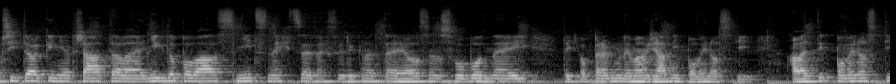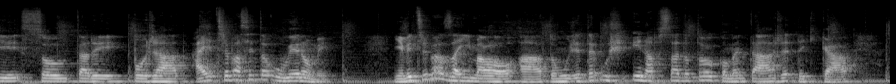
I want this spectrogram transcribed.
přítelkyně, přátelé, nikdo po vás nic nechce, tak si řeknete, jo, jsem svobodný, teď opravdu nemám žádné povinnosti. Ale ty povinnosti jsou tady pořád a je třeba si to uvědomit. Mě by třeba zajímalo, a to můžete už i napsat do toho komentáře teďka, eh,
